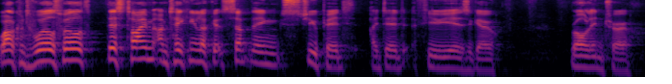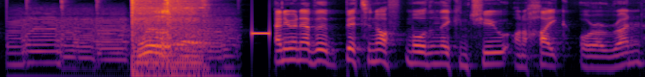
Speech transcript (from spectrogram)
Welcome to Will's World. This time I'm taking a look at something stupid I did a few years ago. Roll intro. Will's World. Anyone ever bitten off more than they can chew on a hike or a run?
